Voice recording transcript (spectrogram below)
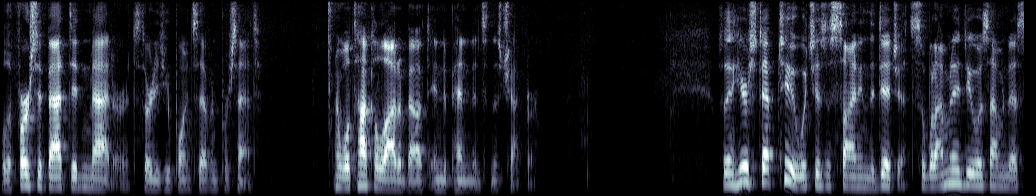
Well, the first at bat didn't matter. It's 32.7%. And we'll talk a lot about independence in this chapter. So then here's step two, which is assigning the digits. So what I'm going to do is I'm going to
